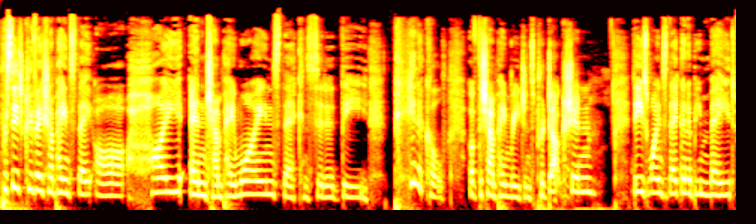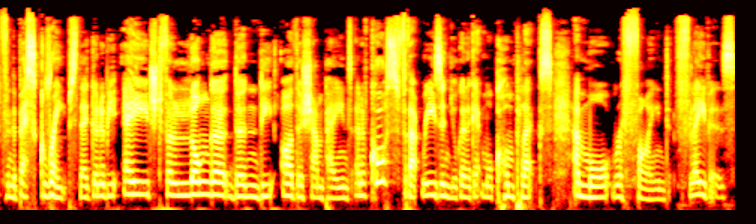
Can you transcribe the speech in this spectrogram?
Prestige Cuvée champagnes, they are high end champagne wines. They're considered the pinnacle of the Champagne region's production. These wines, they're going to be made from the best grapes. They're going to be aged for longer than the other champagnes. And of course, for that reason, you're going to get more complex and more refined flavours.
